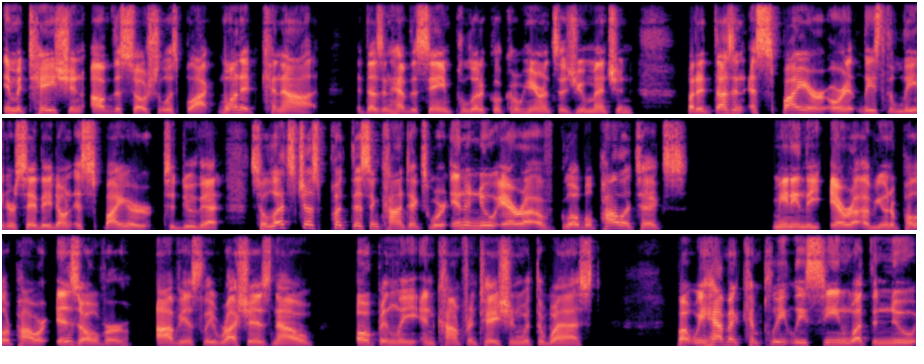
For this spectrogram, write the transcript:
imitation of the socialist bloc. One, it cannot. It doesn't have the same political coherence as you mentioned but it doesn't aspire, or at least the leaders say they don't aspire to do that. So let's just put this in context. We're in a new era of global politics, meaning the era of unipolar power is over. Obviously, Russia is now openly in confrontation with the West, but we haven't completely seen what the new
